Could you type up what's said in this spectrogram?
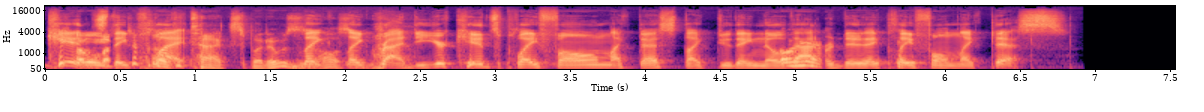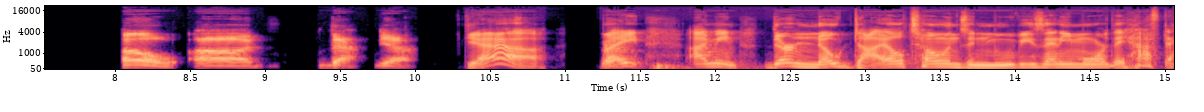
kids they play text, but it was like awesome. like brad do your kids play phone like this like do they know Oh, that yeah. or do they play phone like this Oh, uh, that yeah. yeah right i mean there are no dial tones in movies anymore they have to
